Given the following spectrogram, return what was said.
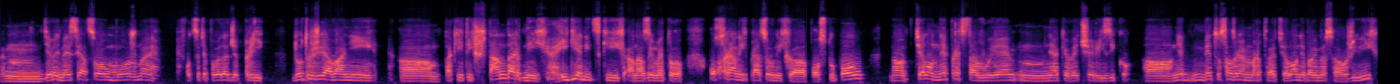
um, 9 mesiacov, môžeme v podstate povedať, že pri dodržiavaní uh, takých tých štandardných hygienických a nazvime to ochranných pracovných uh, postupov no, telo nepredstavuje um, nejaké väčšie riziko. Uh, ne, je to samozrejme mŕtve telo, nebavíme sa o živých,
